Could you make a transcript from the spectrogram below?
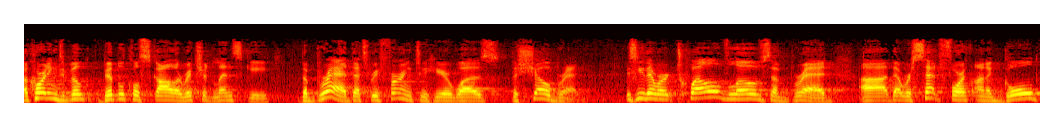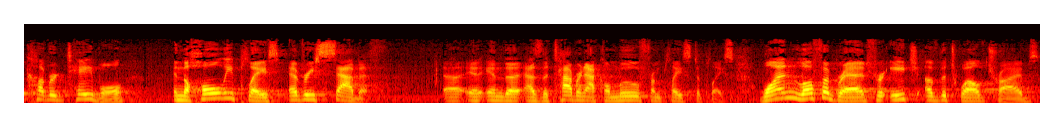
According to biblical scholar Richard Lenski, the bread that's referring to here was the show bread. You see, there were 12 loaves of bread uh, that were set forth on a gold covered table in the holy place every Sabbath uh, in, in the, as the tabernacle moved from place to place. One loaf of bread for each of the 12 tribes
